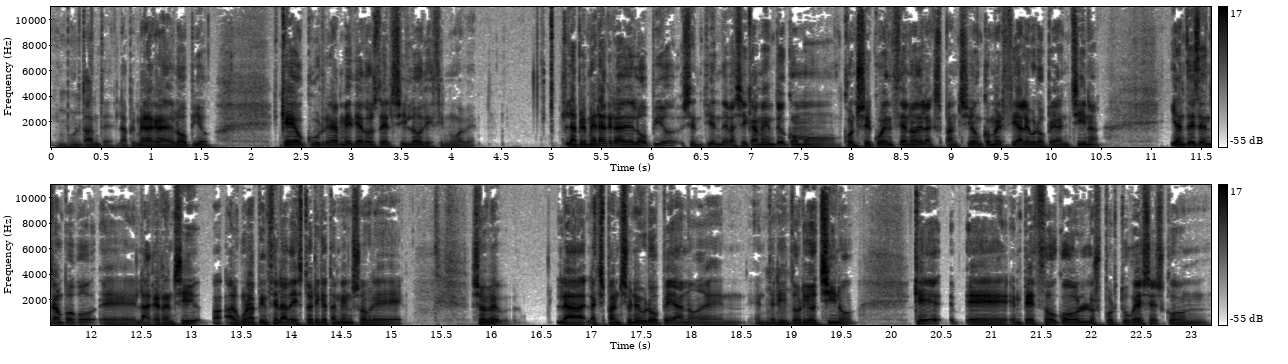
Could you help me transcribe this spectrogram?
importante, la primera guerra del opio, que ocurre a mediados del siglo XIX. la primera guerra del opio se entiende básicamente como consecuencia ¿no? de la expansión comercial europea en China. Y antes de entrar un poco eh, la guerra en sí, alguna pincelada histórica también sobre, sobre la, la expansión europea ¿no? en, en territorio chino, que eh, empezó con los portugueses, con,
